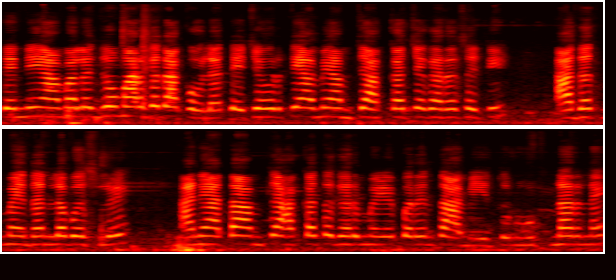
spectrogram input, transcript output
त्यांनी आम्हाला जो मार्ग दाखवला त्याच्यावरती आम्ही आमच्या हक्काच्या घरासाठी आदत मैदानला बसलोय. आणि आता आमच्या हक्काचं घर मिळेपर्यंत आम्ही इथून उठणार नाही.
